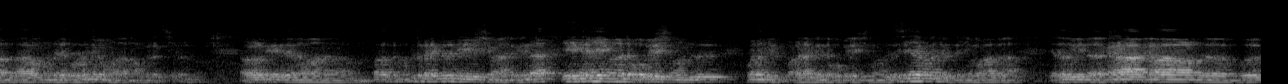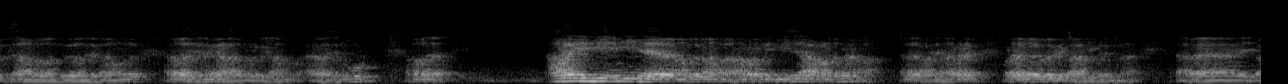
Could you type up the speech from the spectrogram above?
அந்த குறைஞ்சிருமா தாம் கட்சிகள் அவர்களுக்கு இந்த விதமான பத்து பத்து கிடைக்கிறது பெரிய விஷயமா இருக்கு. ஏன்னா ஏற்கனவே எங்களோட பாப்புலேஷன் வந்து குறைஞ்சிருக்கு வடக்கு பாப்புலேஷன் வந்து சரியாக குறைஞ்சிருக்கு நீங்கள் பார்த்தலாம் எதுவும் இந்த கனடா கனடா அந்த எக்ஸாம் வந்து அந்த எக்ஸாம் அரவாஜன் கனடா கொடுக்கலாம் அரவாஜன் கூடும் அப்போ அந்த அவரை இங்கே இங்கே நமக்கு நம்ம நம்மளோட இங்கிலீஷ் அவனோட பிறப்பான் வட வடகிழக்கு சாதிகள் இருக்கிறான் இப்போ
